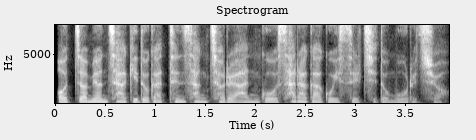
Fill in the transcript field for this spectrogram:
어쩌면 자기도 같은 상처를 안고 살아가고 있을지도 모르죠.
